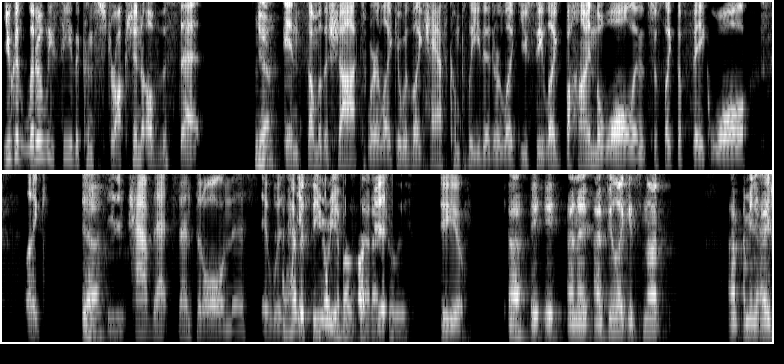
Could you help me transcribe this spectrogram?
you could literally see the construction of the set yeah. in some of the shots where like it was like half completed or like you see like behind the wall and it's just like the fake wall. Like Yeah. it didn't have that sense at all in this. It was I have a theory about that actually. Do you? Uh, it, it, and I, I feel like it's not. I, I mean, I,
